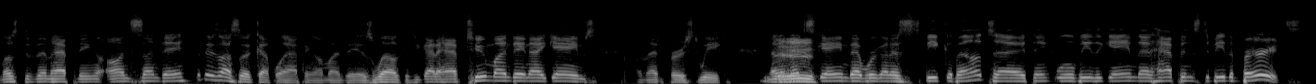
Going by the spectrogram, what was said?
Most of them happening on Sunday, but there's also a couple happening on Monday as well, because you got to have two Monday night games on that first week. Now, the next game that we're going to speak about, I think, will be the game that happens to be the Birds,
